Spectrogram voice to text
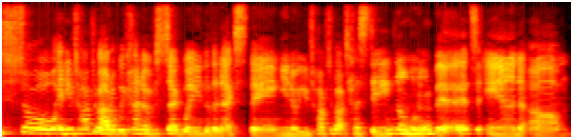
So, and you talked about it, we kind of segue into the next thing. You know, you talked about testing a Mm-hmm. little bit, and um,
